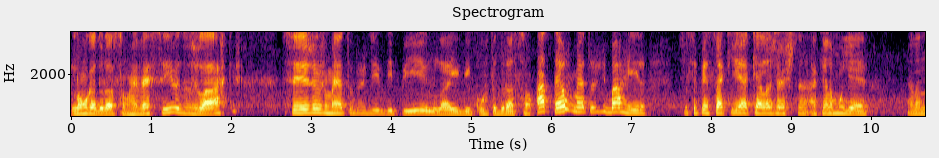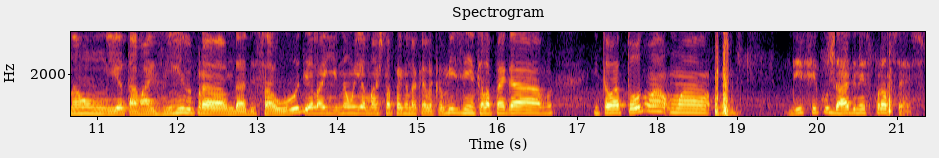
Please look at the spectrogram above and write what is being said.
longa duração reversíveis, os LARCs, seja os métodos de, de, pílula e de curta duração, até os métodos de barreira. Se você pensar que aquela, gesta, aquela mulher ela não ia estar tá mais indo para a unidade de saúde, ela não ia mais estar tá pegando aquela camisinha que ela pegava. Então há toda uma, uma, uma dificuldade nesse processo.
